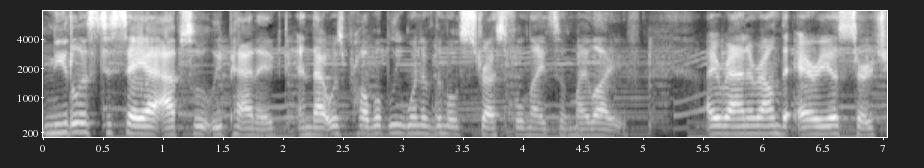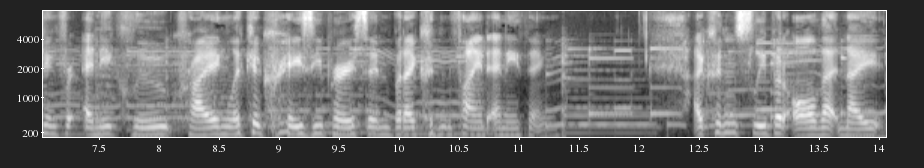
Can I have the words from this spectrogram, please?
Needless to say, I absolutely panicked, and that was probably one of the most stressful nights of my life. I ran around the area searching for any clue, crying like a crazy person, but I couldn't find anything. I couldn't sleep at all that night.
